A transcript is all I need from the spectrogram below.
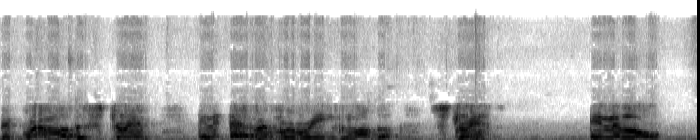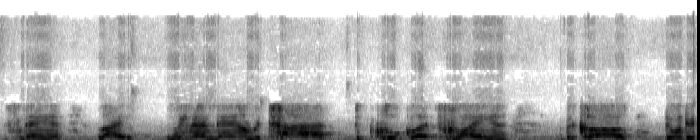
the grandmother's strength, and every bereaved mother strength in the Lord. Stand like we done damn retired the Ku Klux Klan because do this.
